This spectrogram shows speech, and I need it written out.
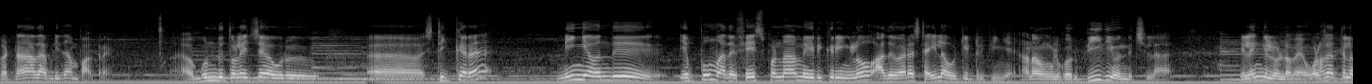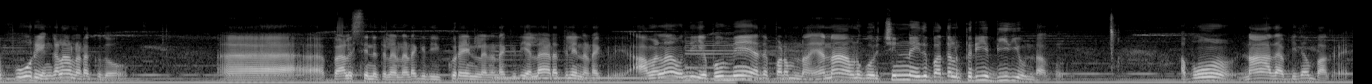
பட் நான் அதை அப்படி தான் பார்க்குறேன் குண்டு தொலைச்ச ஒரு ஸ்டிக்கரை நீங்கள் வந்து எப்பவும் அதை ஃபேஸ் பண்ணாமல் இருக்கிறீங்களோ அது வேற ஸ்டைலாக ஒட்டிகிட்டு இருப்பீங்க. ஆனால் உங்களுக்கு ஒரு பீதி வந்துச்சுல இலங்கையில் உள்ளவன் உலகத்தில் போர் எங்கெல்லாம் நடக்குதோ பாலஸ்தீனத்தில் நடக்குது யுக்ரைனில் நடக்குது எல்லா இடத்துலையும் நடக்குது. அவன்லாம் வந்து எப்பவுமே அதை படம் தான். ஏன்னா அவனுக்கு ஒரு சின்ன இது பார்த்தாலும் பெரிய பீதி உண்டாக்கும் அப்போவும் நான் அதை அப்படி தான் பார்க்குறேன்.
